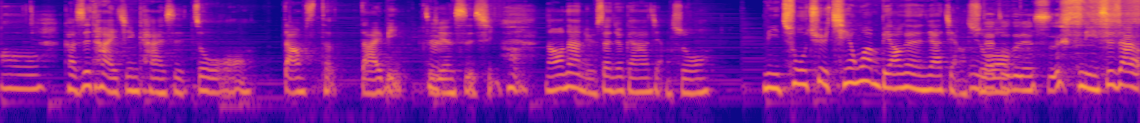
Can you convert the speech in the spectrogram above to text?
哦，可是他已经开始做 dumpster diving 这件事情。哼然后那女生就跟他讲说：“你出去千万不要跟人家讲说你在做这件事，你是在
